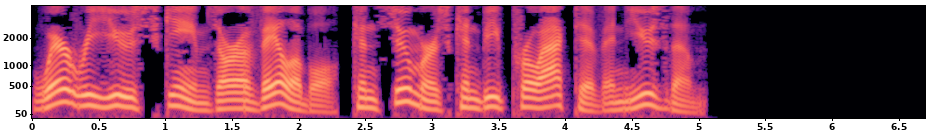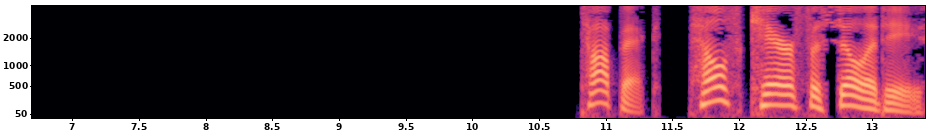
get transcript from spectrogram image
Where reuse schemes are available, consumers can be proactive and use them. Topic: Health care facilities.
